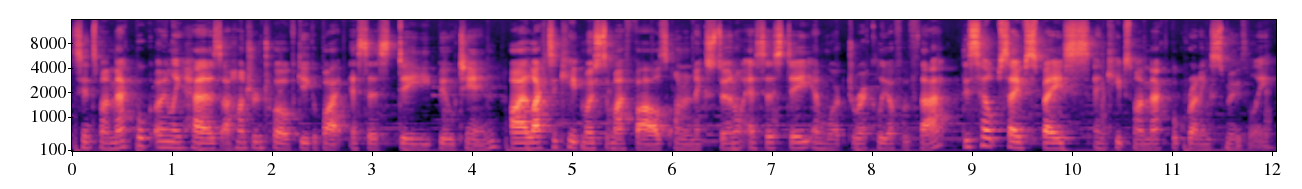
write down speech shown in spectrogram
Since my MacBook only has 112 gigabyte SSD built in, I like to keep most of my files on an external SSD and work directly off of that. This helps save space and keeps my MacBook running smoothly.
